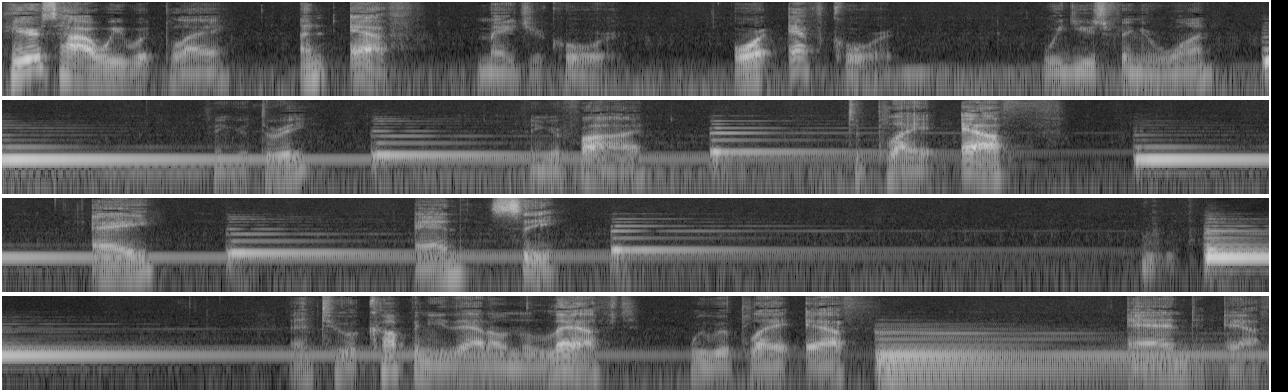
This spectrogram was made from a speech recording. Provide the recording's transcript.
Here's how we would play an F major chord or F chord. We'd use finger 1, finger 3, finger 5 to play F, A, and C. And to accompany that on the left, we would play F and F.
